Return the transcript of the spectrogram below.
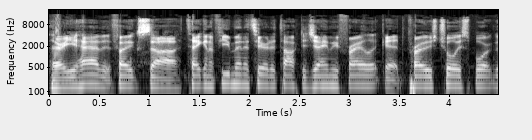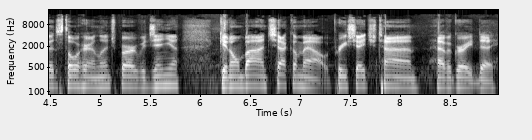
There you have it, folks. Uh, taking a few minutes here to talk to Jamie Fralick at Pro's Choice Sport Goods Store here in Lynchburg, Virginia. Get on by and check them out. Appreciate your time. Have a great day.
